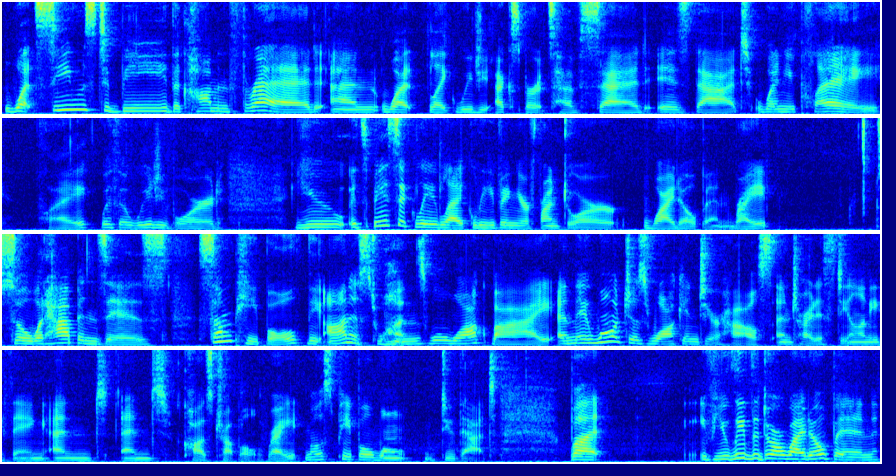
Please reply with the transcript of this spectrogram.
what seems to be the common thread and what like Ouija experts have said is that when you play, play with a Ouija board, you, it's basically like leaving your front door wide open, right? So what happens is some people, the honest ones, will walk by and they won't just walk into your house and try to steal anything and, and cause trouble, right? Most people won't do that. But if you leave the door wide open,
